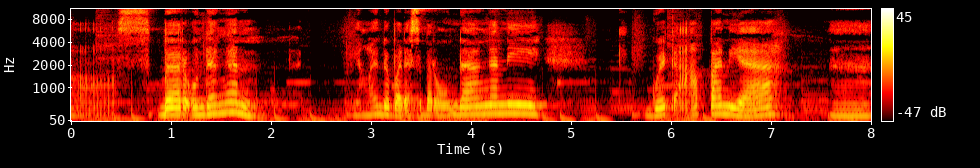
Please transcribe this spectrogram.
uh, sebar undangan. Yang lain udah pada sebar undangan nih. Gue kapan ya? Nah,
